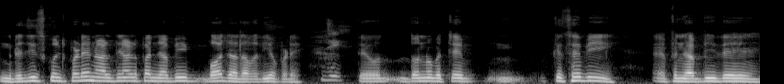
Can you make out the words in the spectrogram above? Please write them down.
ਅੰਗਰੇਜ਼ੀ ਸਕੂਲ 'ਚ ਪੜ੍ਹੇ ਨਾਲ ਦੀ ਨਾਲ ਪੰਜਾਬੀ ਬਹੁਤ ਜ਼ਿਆਦਾ ਵਧੀਆ ਪੜ੍ਹੇ। ਜੀ। ਤੇ ਉਹ ਦੋਨੋਂ ਬੱਚੇ ਕਿਸੇ ਵੀ ਪੰਜਾਬੀ ਦੇ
